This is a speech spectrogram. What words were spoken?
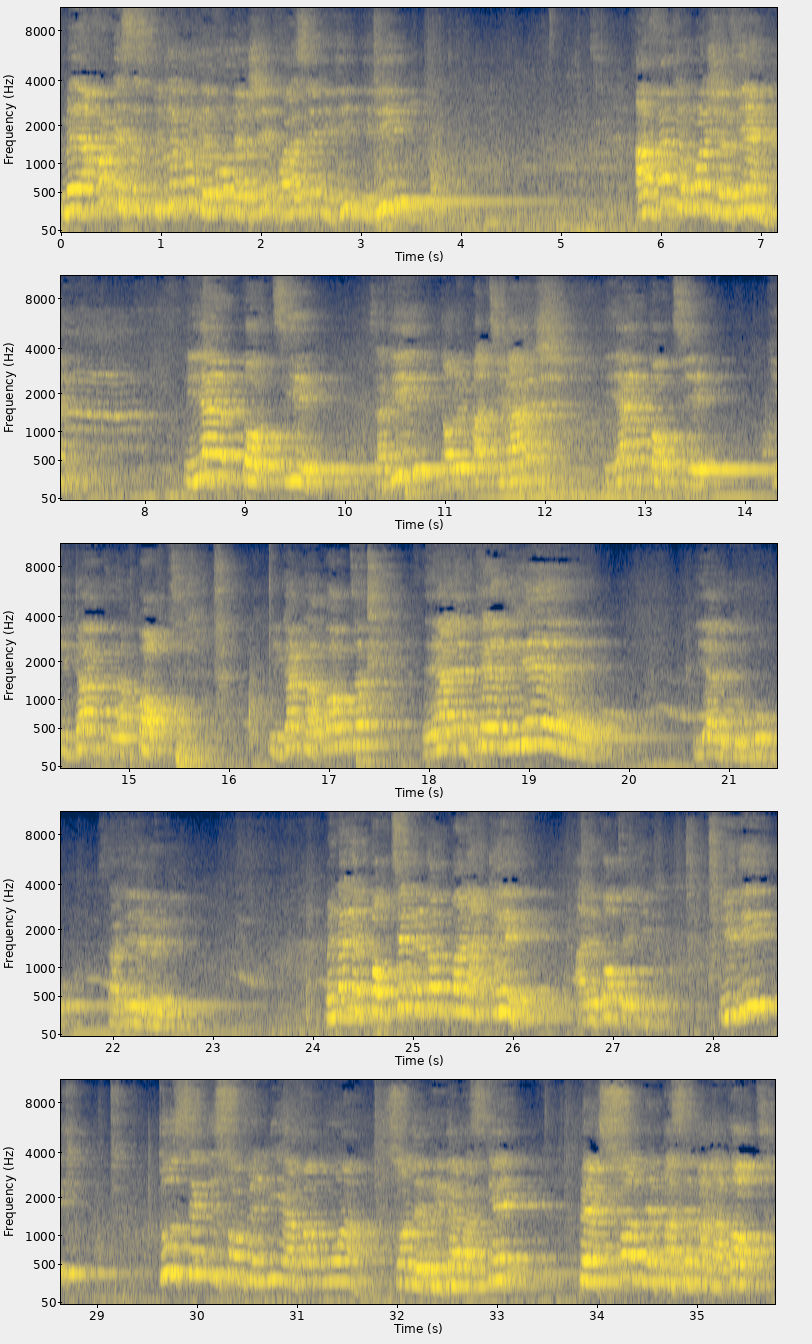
Mais avant de s'expliquer comme le bon berger, voilà ce qu'il dit. Il dit, avant que moi je vienne, il y a un portier. C'est-à-dire, dans le pâturage, il y a un portier qui garde la porte. Il garde la porte et à l'intérieur, il y a le troupeau, c'est-à-dire les brebis. Maintenant, le portier ne donne pas la clé à la porte qui. Il dit, ceux qui sont venus avant moi sont des brigands parce que personne n'est passé par la porte.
